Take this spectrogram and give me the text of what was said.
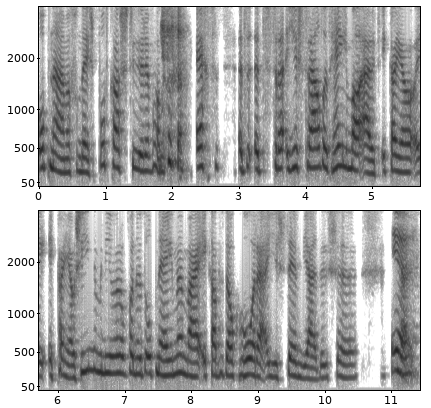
opname van deze podcast sturen. Want echt, het, het je straalt het helemaal uit. Ik kan, jou, ik kan jou zien, de manier waarop we het opnemen, maar ik kan het ook horen aan je stem. Ja, dus uh, ja.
